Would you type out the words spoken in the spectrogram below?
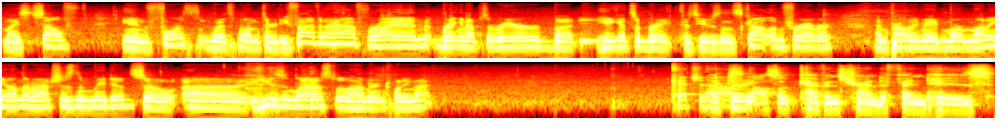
myself in fourth with 135 and a half, Ryan bringing up the rear, but he gets a break because he was in Scotland forever and probably made more money on the matches than we did. So uh, he's in last with 129. Catching up. Actually, also, Kevin's trying to defend his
